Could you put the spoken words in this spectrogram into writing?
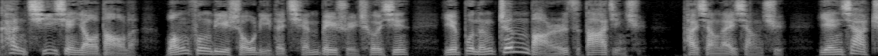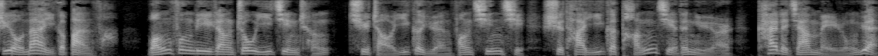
看期限要到了，王凤丽手里的钱杯水车薪，也不能真把儿子搭进去。他想来想去，眼下只有那一个办法。王凤丽让周姨进城去找一个远房亲戚，是他一个堂姐的女儿，开了家美容院。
